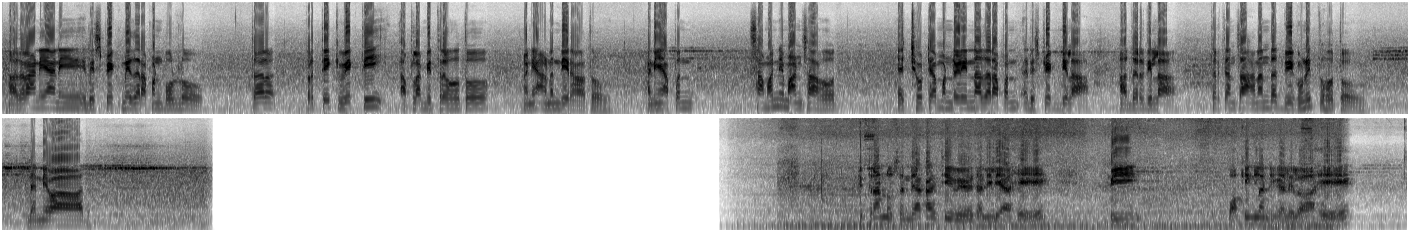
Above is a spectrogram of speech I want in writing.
आदराने आणि रिस्पेक्टने जर आपण बोललो तर प्रत्येक व्यक्ती आपला मित्र होतो आणि आनंदी राहतो. आणि आपण सामान्य माणसं आहोत. या छोट्या मंडळींना जर आपण रिस्पेक्ट दिला आदर दिला तर त्यांचा आनंद द्विगुणित होतो. धन्यवाद. मित्रांनो संध्याकाळची वेळ झालेली आहे. मी वॉकिंगला निघालेलो आहे.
